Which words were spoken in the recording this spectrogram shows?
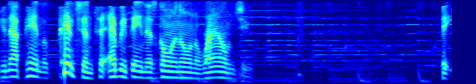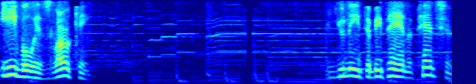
You're not paying attention to everything that's going on around you. The evil is lurking. You need to be paying attention.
